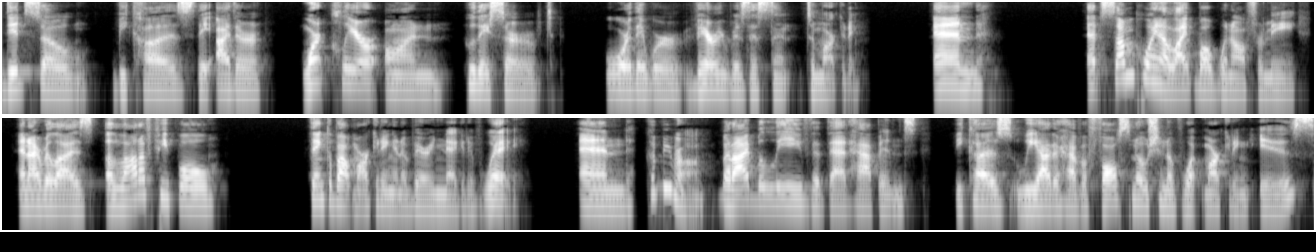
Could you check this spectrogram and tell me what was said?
did so because they either weren't clear on who they served or they were very resistant to marketing. And at some point, a light bulb went off for me, and I realized a lot of people think about marketing in a very negative way. And could be wrong, but I believe that that happens because we either have a false notion of what marketing is.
